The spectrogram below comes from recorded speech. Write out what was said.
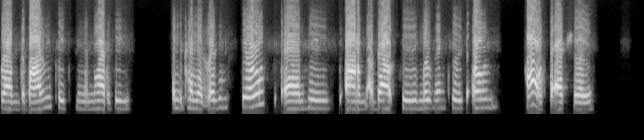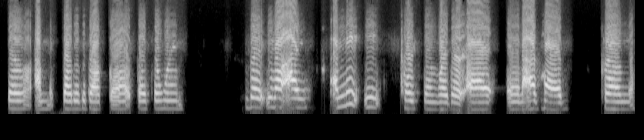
from the bottom, teaching them how to be independent living skills, and he's um, about to move into his own house, actually. So I'm excited about that. That's a win. But you know, I I meet each person where they're at. And I've had from,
